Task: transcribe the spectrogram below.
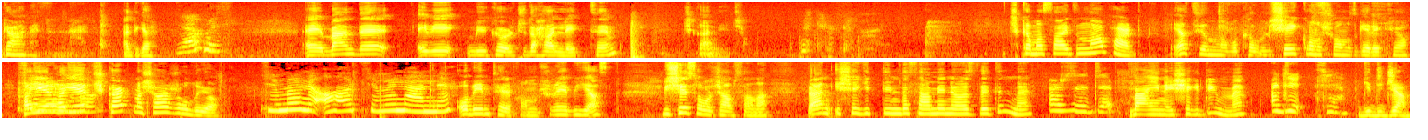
Gelmesinler. Hadi gel. Ee, ben de evi büyük ölçüde hallettim. Çık anneciğim. Çıkamasaydın ne yapardık? Yat yanıma bakalım. Bir şey konuşmamız gerekiyor. Hayır hayır çıkartma şarj oluyor. Kimin aa kimin anne? O benim telefonum. Şuraya bir yaz. Bir şey soracağım sana. Ben işe gittiğimde sen beni özledin mi? Özledim. Ben yine işe gideyim mi? Acıttım. Gideceğim.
